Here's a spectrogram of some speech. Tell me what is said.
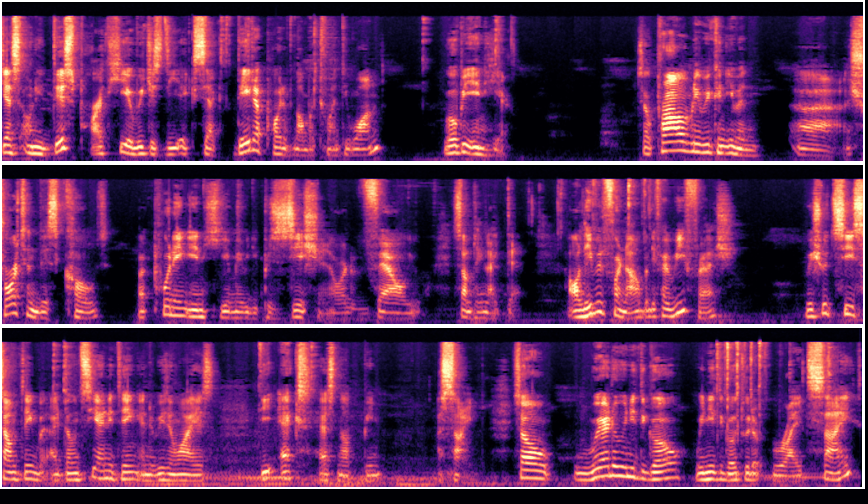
just only this part here, which is the exact data point of number 21, will be in here. So probably we can even uh, shorten this code by putting in here maybe the position or the value, something like that. I'll leave it for now, but if I refresh, we should see something, but I don't see anything, and the reason why is the X has not been assigned. So where do we need to go? We need to go to the right side,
